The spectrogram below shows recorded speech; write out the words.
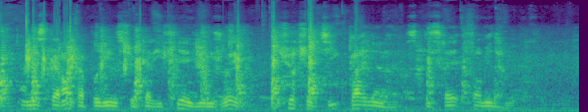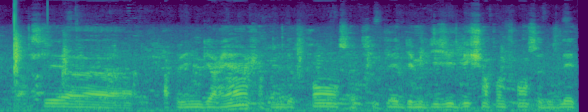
En espérant qu'Apolline se qualifie et vienne jouer sur ce petit carré d'honneur, ce qui serait formidable. c'est euh, Apolline Garien, championne de France, triplette 2018, vice-champion de France doublette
